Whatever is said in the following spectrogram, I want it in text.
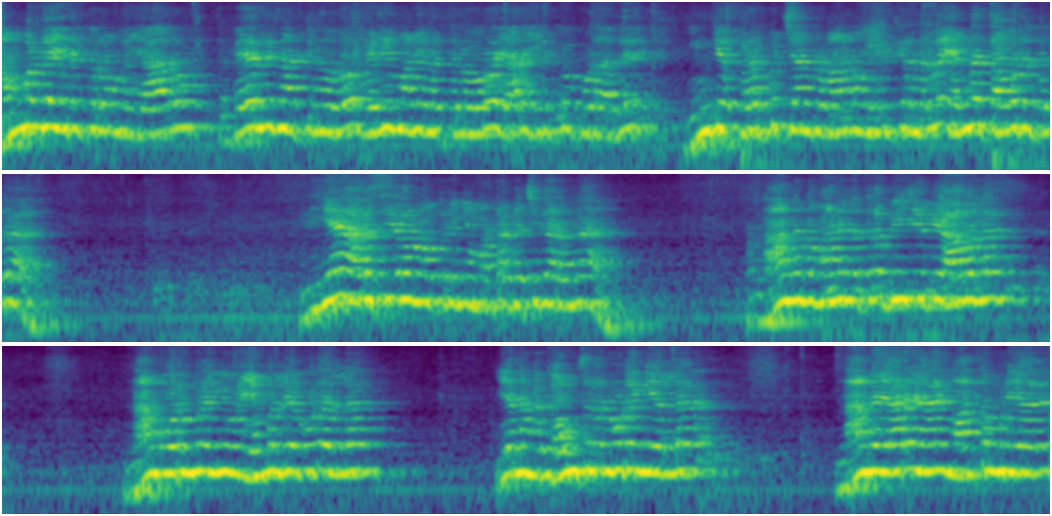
நம்மள இருக்கிறவங்க யாரும் வேறு நாட்டினரோ வெளி மாநிலத்தினரோ யாரும் இருக்கக்கூடாது. இங்க பிறப்பு சான்று வாங்கணும் இருக்கிறதுல என்ன தவறு இல்லை இது ஏன் அரசியலை நோக்குறீங்க மற்ற கட்சிக்காரங்க? நாங்க இந்த மாநிலத்துல பிஜேபி ஆகலை நாங்க ஒரு முறை இங்கே ஒரு எம்எல்ஏ கூட இல்ல. ஏன் நாங்கள் கவுன்சிலர் கூட இங்கே இல்ல? நாங்க யாரும் யாரையும் மாத்த முடியாது.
